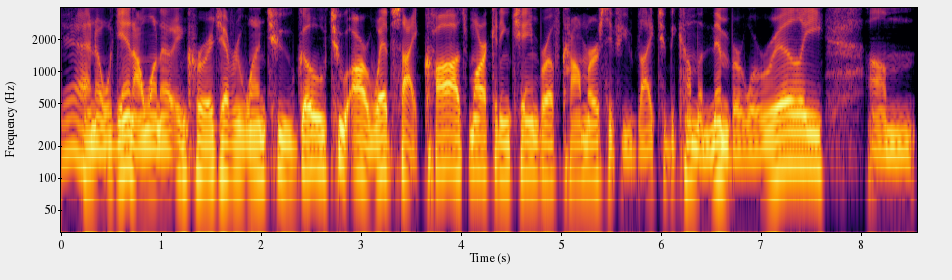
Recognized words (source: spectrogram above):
Yeah, and again, I want to encourage everyone to go to our website, Cause Marketing Chamber of Commerce, if you'd like to become a member. We're really um,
